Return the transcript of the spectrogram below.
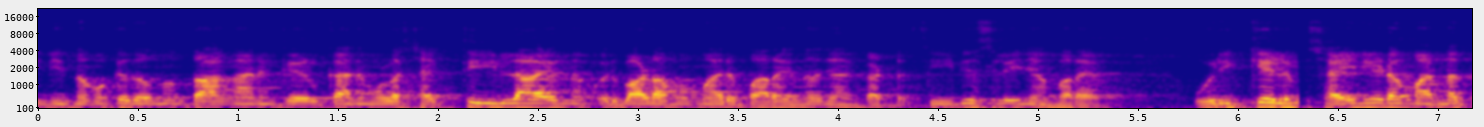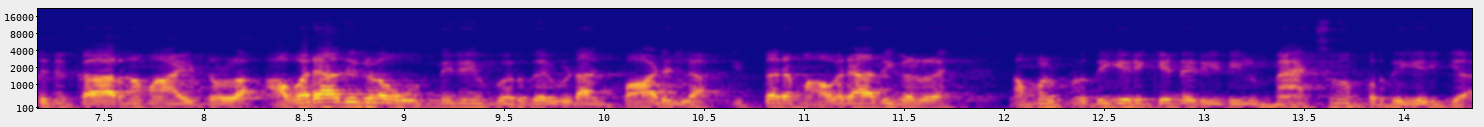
ഇനി നമുക്കിതൊന്നും താങ്ങാനും കേൾക്കാനുമുള്ള ശക്തിയില്ല എന്ന് ഒരുപാട് അമ്മമാർ പറയുന്നത് ഞാൻ കണ്ടു. സീരിയസ്ലി ഞാൻ പറയാം. ഒരിക്കലും ഷൈനിയുടെ മരണത്തിന് കാരണമായിട്ടുള്ള അപരാധികളെ ഒന്നിനെയും വെറുതെ വിടാൻ പാടില്ല. ഇത്തരം അപരാധികളെ നമ്മൾ പ്രതികരിക്കേണ്ട രീതിയിൽ മാക്സിമം പ്രതികരിക്കുക.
